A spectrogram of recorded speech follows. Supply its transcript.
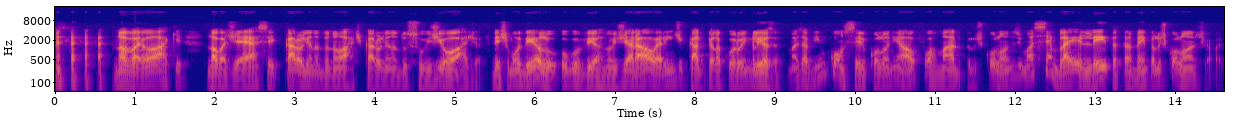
Nova York, Nova Jersey, Carolina do Norte, Carolina do Sul e Geórgia. Neste modelo, o governo geral era indicado pela coroa inglesa, mas havia um conselho colonial formado pelos colonos e uma assembleia eleita também pelos colonos. Rapaz.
